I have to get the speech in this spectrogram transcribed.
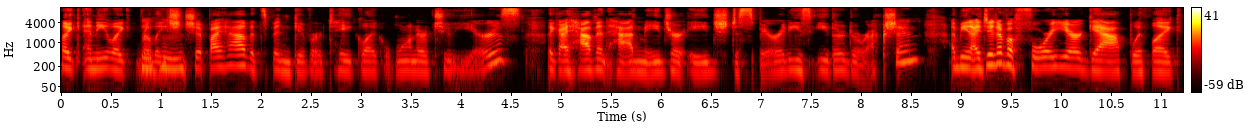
Like, any like mm-hmm. relationship mm-hmm. I have, it's been give or take like one or two years. Like, I haven't had major age disparities either direction. I mean, I did have a four year gap with like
